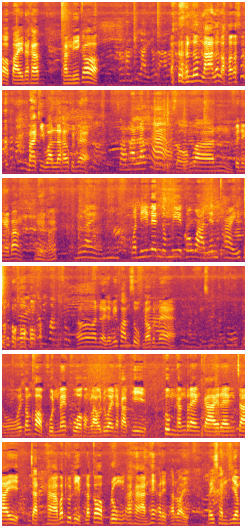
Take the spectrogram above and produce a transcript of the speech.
ต่อไปนะครับ ทางนี้ก็ เริ่มล้าแล้วเหรอ มากี่วันแล้วครับคุณแม่สองวันแล้วค่ะ สองวันเป็นยังไงบ้างเหนื่อยไหมเมื่อย วันนี้เล่นกับมีดเมื่อวานเล่นไข่โอ้โหก็มีความสุขเออเหนื่อยจะมีความสุขเนาะคุณแม่โอ้ยต้องขอบคุณแม่ครัวของเราด้วยนะครับ ที่ทุ่มทั้งแรงกายแรงใจ จัดหาวัตถุดิบ แล้วก็ปรุงอาหารให้อร่อยอร่อย ได้ชั้นเยี่ยม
